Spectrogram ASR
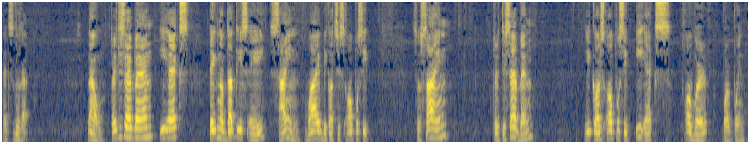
let's do that. Now, 37 EX, take note that is a sine. Why? Because it's opposite. So sine 37 equals opposite EX over 4.5.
